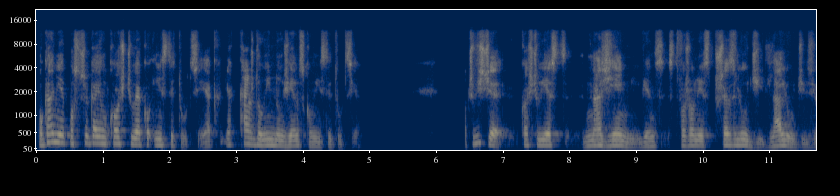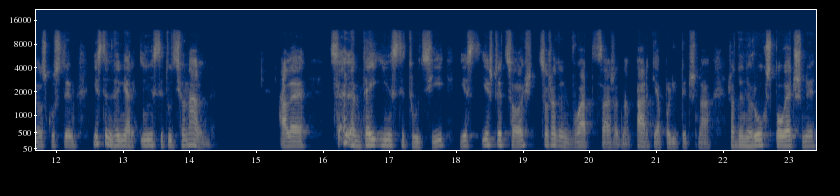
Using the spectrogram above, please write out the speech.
Poganie postrzegają Kościół jako instytucję, jak, jak każdą inną ziemską instytucję. Oczywiście Kościół jest na ziemi, więc stworzony jest przez ludzi, dla ludzi. W związku z tym jest ten wymiar instytucjonalny. Ale celem tej instytucji jest jeszcze coś, co żaden władca, żadna partia polityczna, żaden ruch społeczny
